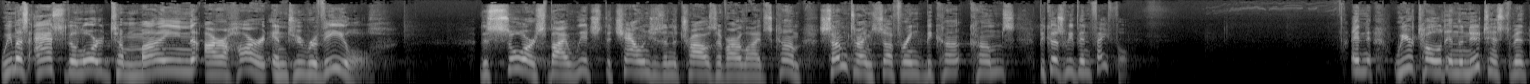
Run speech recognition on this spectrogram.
We must ask the Lord to mine our heart and to reveal the source by which the challenges and the trials of our lives come. Sometimes suffering comes because we've been faithful. And we're told in the New Testament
